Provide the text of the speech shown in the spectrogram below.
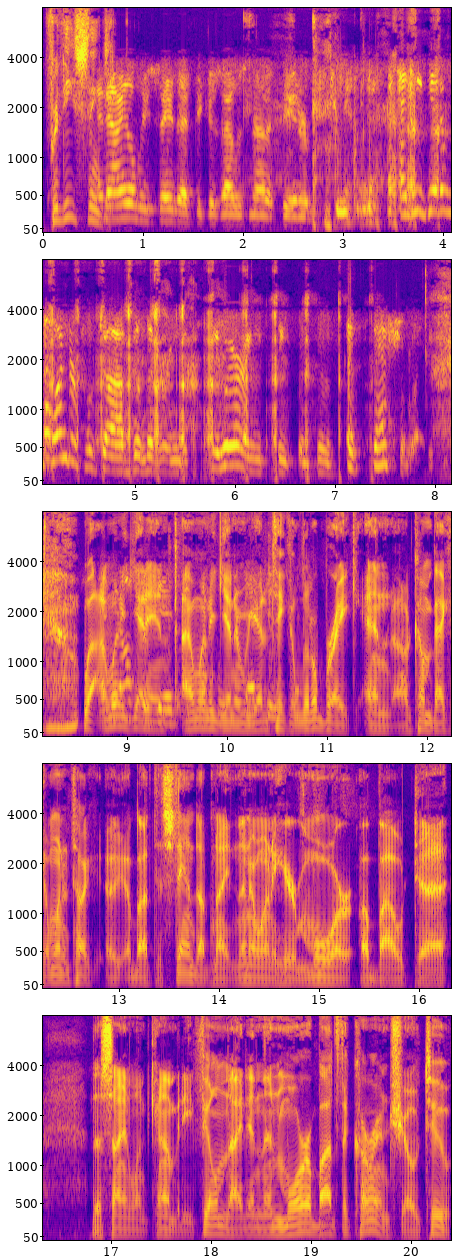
For these things, And I only say that because I was not a theater. and he did a wonderful job delivering the swearing sequences, especially. well, I want to get in. I want to get in. We got to take a little break, and I'll come back. I want to talk uh, about the stand-up night, and then I want to hear more about uh, the silent comedy film night, and then more about the current show too.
